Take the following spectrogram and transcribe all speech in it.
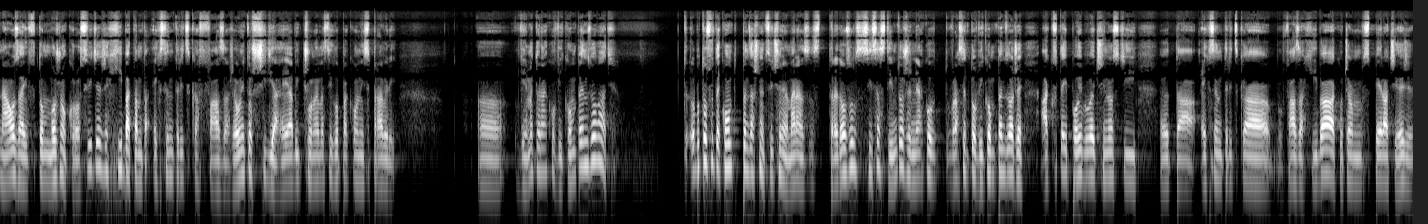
naozaj v tom možno crossfite, že chýba tam tá excentrická fáza, že oni to šidia, hej, aby čo najviac tých opakovaní spravili. Uh, vieme to nejako vykompenzovať? Lebo to sú tie kompenzačné cvičenia. Marian, stredol som si sa s týmto, že nejako vlastne to vykompenzovať, že ak v tej pohybovej činnosti e, tá excentrická fáza chýba, ako čo tam spierači, hej, že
